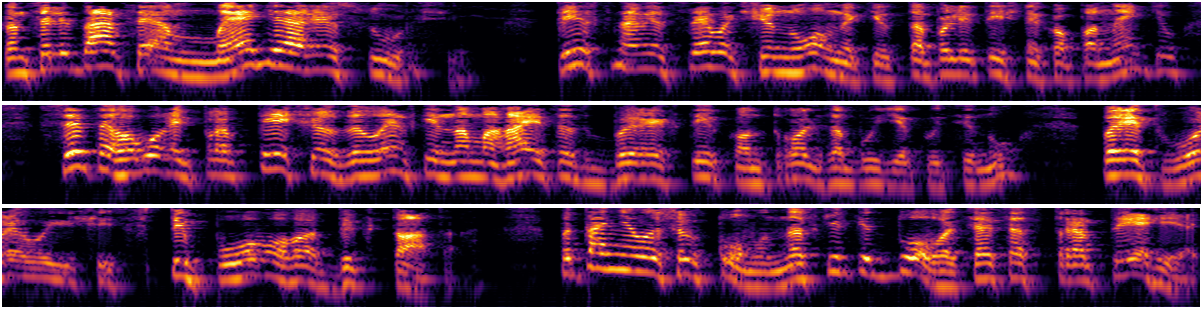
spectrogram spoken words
консолідація медіаресурсів. Тиск на місцевих чиновників та політичних опонентів все це говорить про те, що Зеленський намагається зберегти контроль за будь-яку ціну, перетворюючись в типового диктатора. Питання лише в тому, наскільки довго ця вся стратегія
